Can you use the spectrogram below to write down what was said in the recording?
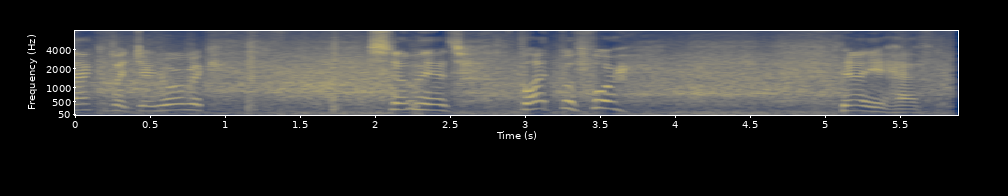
Back of a ginormic snowman's butt before? Now you have.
